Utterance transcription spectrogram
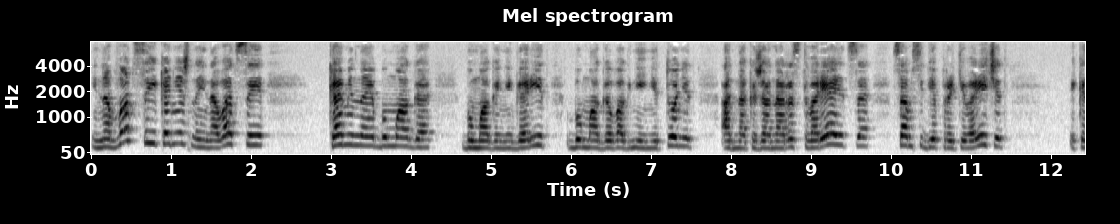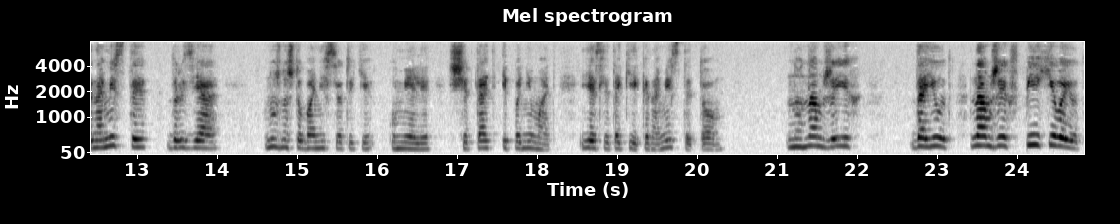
Инновации, конечно, инновации, каменная бумага, бумага не горит, бумага в огне не тонет, однако же она растворяется, сам себе противоречит. Экономисты, друзья, нужно, чтобы они все-таки умели считать и понимать. Если такие экономисты, то... Но нам же их дают, нам же их впихивают.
